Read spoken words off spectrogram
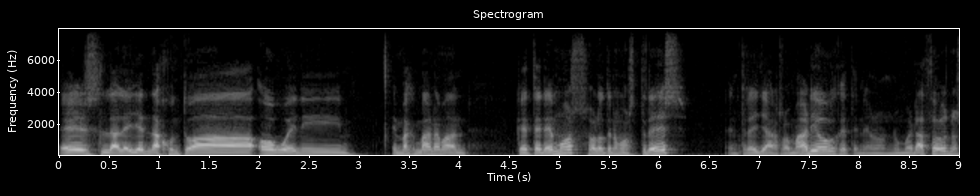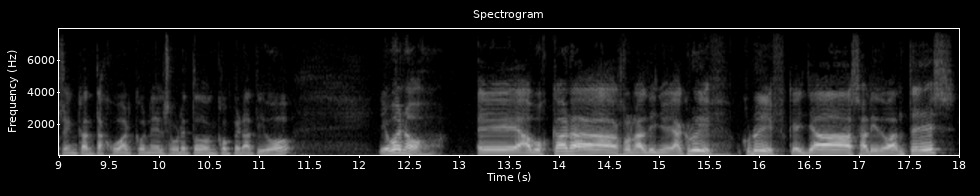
Es la leyenda junto a Owen y, McManaman que tenemos. Solo tenemos tres. Entre ellas Romario, que tenemos numerazos. Nos encanta jugar con él, sobre todo en cooperativo. Y bueno, eh, a buscar a Ronaldinho y a Cruyff. Cruyff, que ya ha salido antes.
